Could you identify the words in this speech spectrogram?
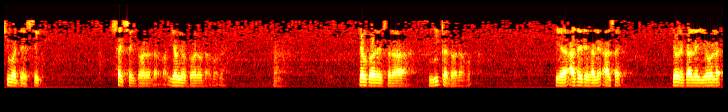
ရှုမှတ်တဲ့စိတ်စိုက်စိုက်သွားတော့တာပါရောက်ရောက်သွားတော့တာပါပဲဟမ်ရောက်သွားတယ်ဆိုတာနိကတ်သွားတာပေါ့တရားအားစိုက်တဲ့ခါလဲအားစိုက်ရောတဲ့ခါလဲရောလိုက်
